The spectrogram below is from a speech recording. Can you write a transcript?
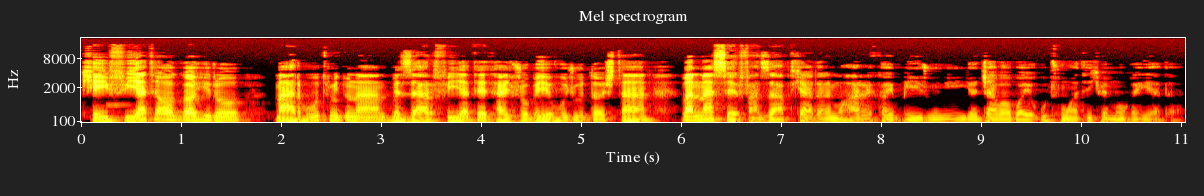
کیفیت آگاهی رو مربوط می‌دونن به ظرفیت تجربه وجود داشتن و نه صرفا ضبط کردن محرک های بیرونی یا جواب های اتوماتیک به موقعیت ها.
